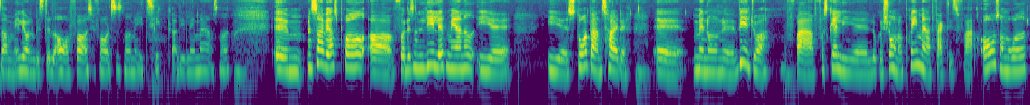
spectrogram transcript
som eleverne bliver stillet over for os i forhold til sådan noget med etik og dilemmaer og sådan noget. Mm. Øhm, men så har vi også prøvet at få det sådan lige lidt mere ned i... Øh, i øh, storbørnshøjde mm. øh, med nogle øh, videoer fra forskellige øh, lokationer, primært faktisk fra Aarhusområdet.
